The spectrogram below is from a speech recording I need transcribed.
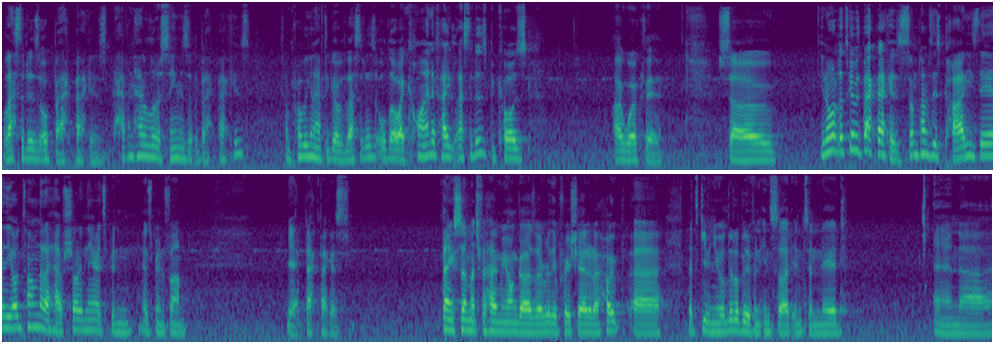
Lassiter's or Backpackers. I haven't had a lot of scenes at the Backpackers, so I'm probably going to have to go with Lassiter's, although I kind of hate Lassiter's because I work there. So, you know what? Let's go with Backpackers. Sometimes there's parties there. The odd time that I have shot in there, it's been it's been fun. Yeah, Backpackers. Thanks so much for having me on, guys. I really appreciate it. I hope uh, that's given you a little bit of an insight into Ned and. Uh,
